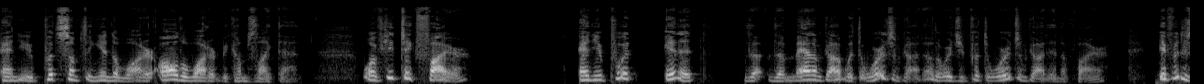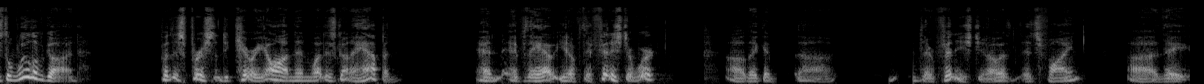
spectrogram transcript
and you put something in the water, all the water becomes like that. Well, if you take fire and you put in it the, the man of God with the words of God, in other words, you put the words of God in the fire, if it is the will of God for this person to carry on, then what is going to happen? And if they have, you know, if they finish their work, uh, they could, uh, they're finished. You know, it's fine uh, they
